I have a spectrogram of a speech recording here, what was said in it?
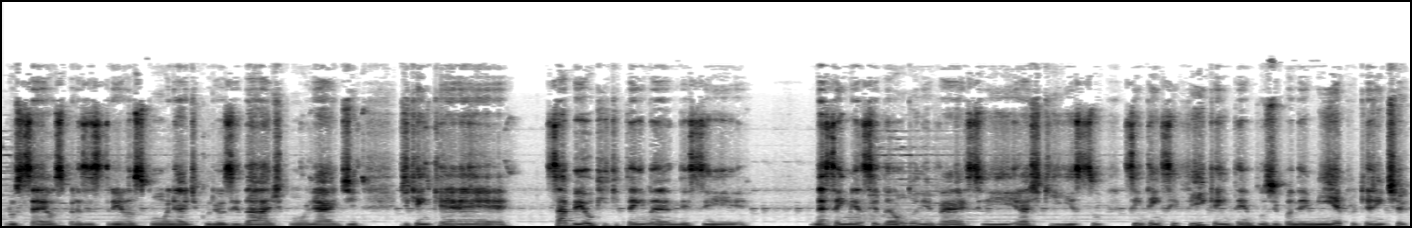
para os céus, para as estrelas, com um olhar de curiosidade, com um olhar de, de quem quer saber o que, que tem né, nesse, nessa imensidão do universo. E acho que isso se intensifica em tempos de pandemia, porque a gente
